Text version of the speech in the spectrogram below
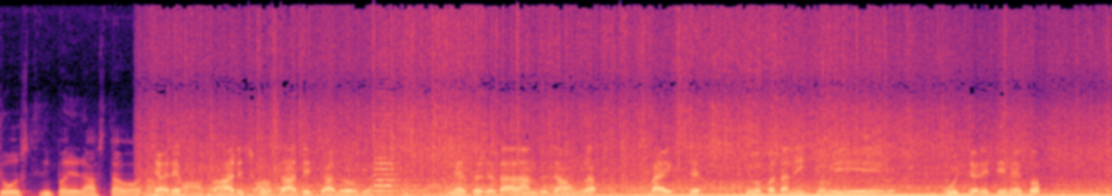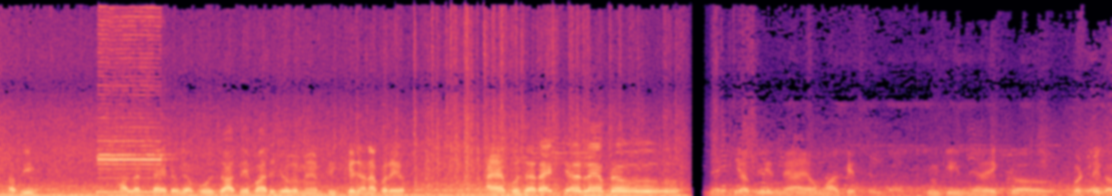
जो स्लीपर रास्ता और अरे बारिश कुछ ज़्यादा चालू हो गया। मैं सोचा था आराम से जाऊँगा बाइक से। क्यों पता नहीं क्यों, ये पूछ चली थी मेरे को। अभी हालत टाइट हो गया, बहुत ज़्यादा बारिश हो गया, मैं भीग के जाना पड़ेगा। आया पूछा राइट चल रहा है ब्रो कि अभी मैं आया हूँ मार्केट क्योंकि मेरा एक बर्थडे का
